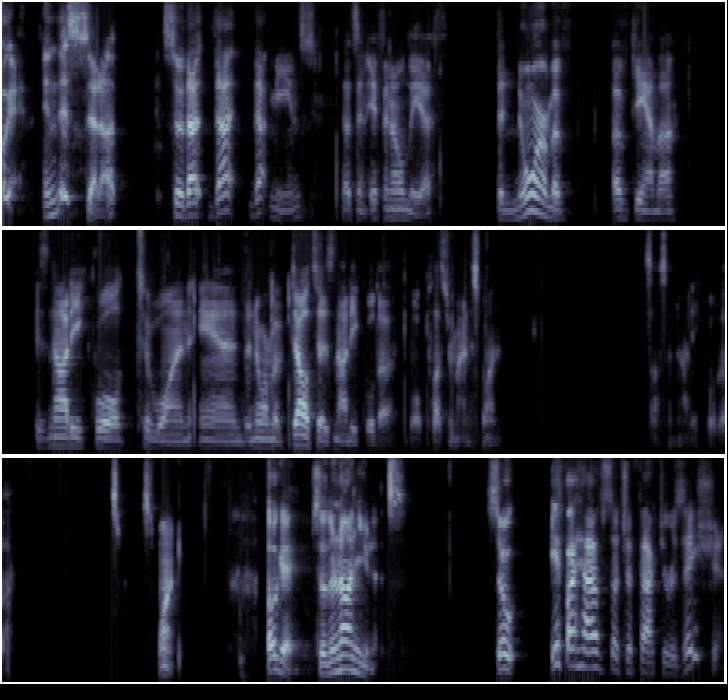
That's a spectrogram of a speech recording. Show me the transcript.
Okay in this setup so that that that means that's an if and only if the norm of of gamma is not equal to 1, and the norm of delta is not equal to, well, plus or minus 1. It's also not equal to 1. Okay, so they're non-units. So if I have such a factorization,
